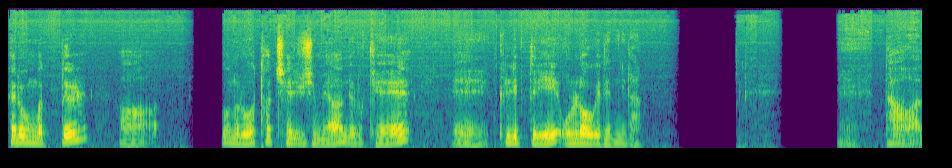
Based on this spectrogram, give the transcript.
새로운 것들 어, 손으로 터치해 주시면 이렇게 예, 클립들이 올라오게 됩니다. 예, 다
